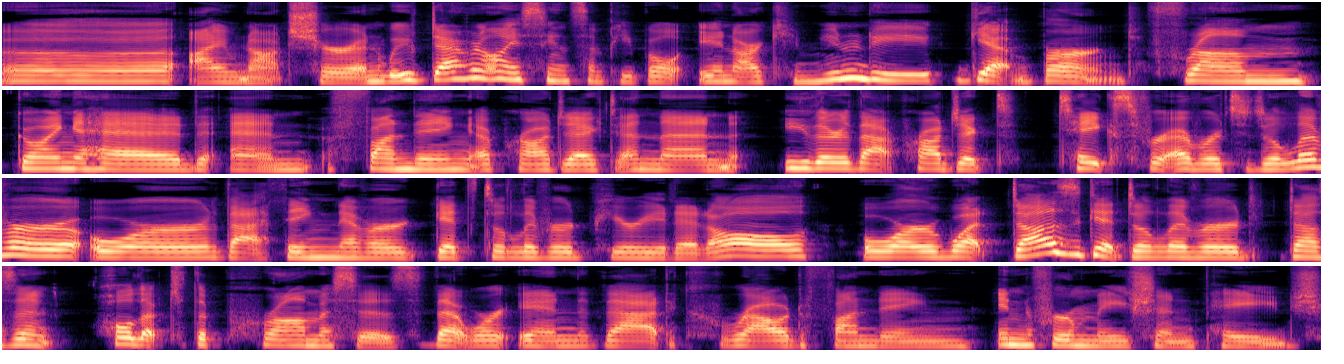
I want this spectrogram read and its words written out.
uh, I'm not sure. And we've definitely seen some people in our community get burned from going ahead and funding a project and then either that project takes forever to deliver or that thing never gets delivered period at all or what does get delivered doesn't hold up to the promises that were in that crowdfunding information page.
